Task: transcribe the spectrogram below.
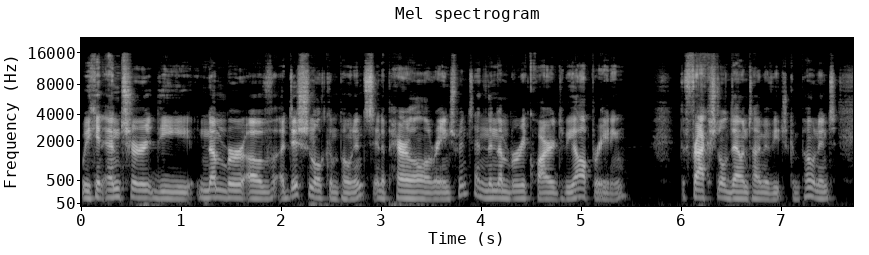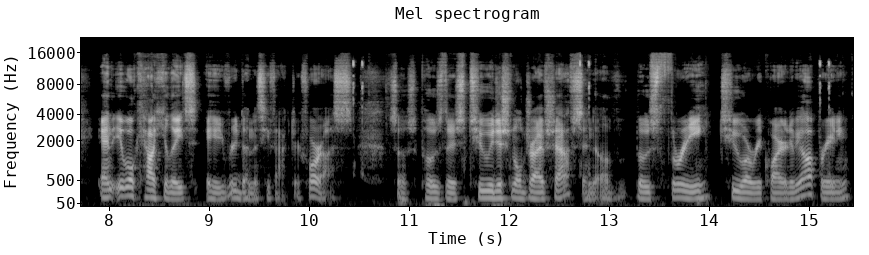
We can enter the number of additional components in a parallel arrangement and the number required to be operating, the fractional downtime of each component, and it will calculate a redundancy factor for us. So suppose there's two additional drive shafts, and of those three, two are required to be operating,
